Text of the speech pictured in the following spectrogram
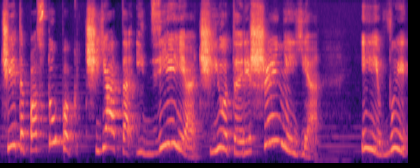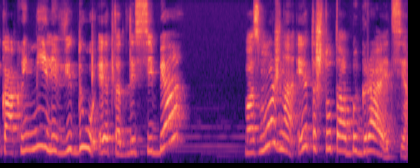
чей-то поступок, чья-то идея, чье-то решение и вы как имели в виду это для себя, возможно, это что-то обыграете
